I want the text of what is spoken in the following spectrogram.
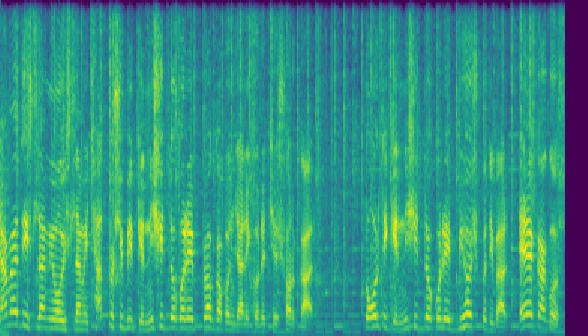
জামায়াত ইসলামী ও ইসলামী ছাত্র শিবিরকে নিষিদ্ধ করে প্রজ্ঞাপন জারি করেছে সরকার। দলটিকে নিষিদ্ধ করে বৃহস্পতিবার এক আগস্ট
